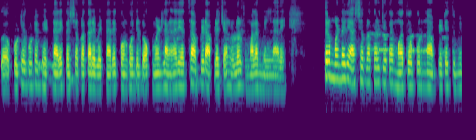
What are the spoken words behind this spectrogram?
कुठे कुठे भेटणार आहे कशा प्रकारे भेटणार आहे कोणकोणते डॉक्युमेंट लागणार आहे याचा अपडेट आपल्या चॅनलवर तुम्हाला मिळणार आहे. तर मंडळी अशा प्रकारे जो काही महत्त्वपूर्ण अपडेट आहे तुम्ही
